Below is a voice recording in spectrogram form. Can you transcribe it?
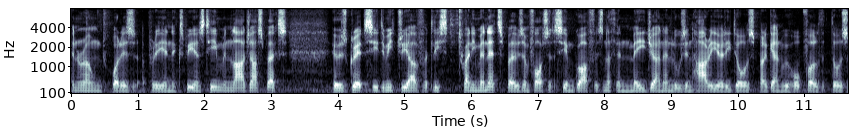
in around what is a pretty inexperienced team in large aspects. It was great to see Dimitri have at least 20 minutes, but it was unfortunate to see him go off as nothing major and then losing Harry early doors. But again, we're hopeful that those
